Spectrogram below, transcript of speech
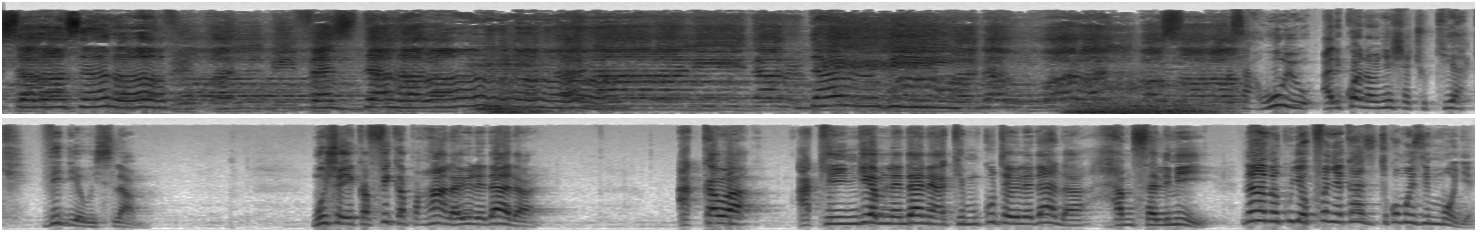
سرى سرى في قلبي فازدهرا دربي sasa huyu alikuwa anaonyesha chuki yake dhidi ya uislamu mwisho ikafika pahala yule dada akawa akiingia mle ndani akimkuta yule dada hamsalimii na amekuja kufanya kazi kwa mwezi mmoja.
